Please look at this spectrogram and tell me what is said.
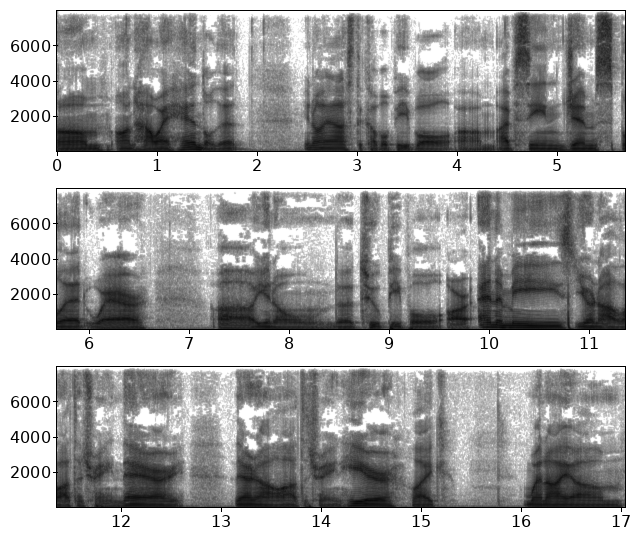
um, on how I handled it. You know, I asked a couple people. Um, I've seen gyms split where, uh, you know, the two people are enemies. You're not allowed to train there. They're not allowed to train here. Like when I um,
